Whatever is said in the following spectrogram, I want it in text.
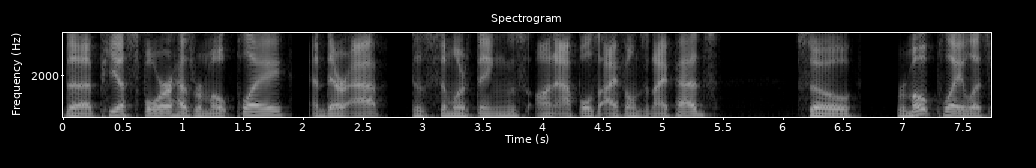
the PS4 has remote play, and their app does similar things on Apple's iPhones and iPads. So, remote play lets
